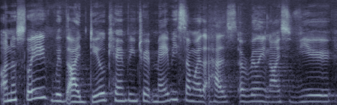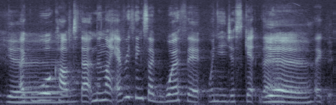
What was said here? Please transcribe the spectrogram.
honestly, with ideal camping trip, maybe somewhere that has a really nice view. Like walk up to that, and then like everything's like worth it when you just get there. Yeah. Like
